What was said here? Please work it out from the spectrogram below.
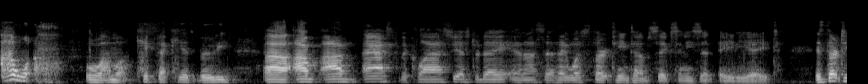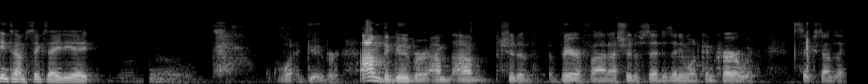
I want, oh, I'm going to kick that kid's booty. Uh, I, I asked the class yesterday and I said, hey, what's 13 times 6? And he said 88. Is 13 times 6 88? What a goober. I'm the goober. I'm, I should have verified. I should have said, does anyone concur with six times eight?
